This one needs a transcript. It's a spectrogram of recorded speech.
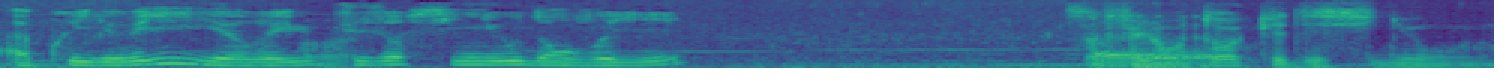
A priori, il y aurait eu plusieurs signaux d'envoyer. Ça fait Euh, longtemps qu'il y a des signaux. hein.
